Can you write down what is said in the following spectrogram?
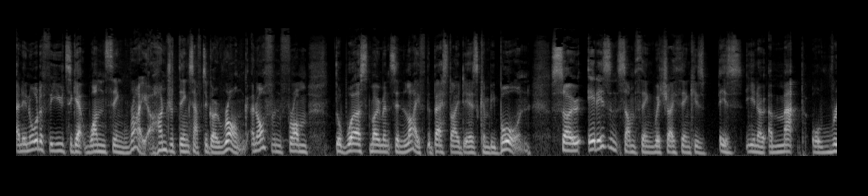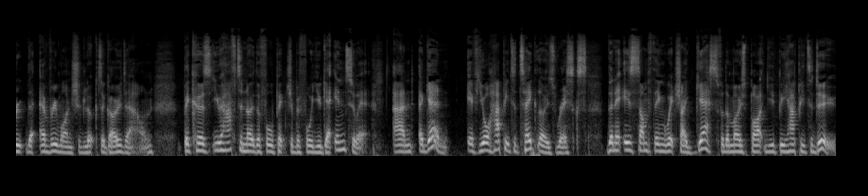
And in order for you to get one thing right a hundred things have to go wrong. And often from the worst moments in life the best ideas can be born. So it isn't something which i think is is you know a map or route that everyone should look to go down because you have to know the full picture before you get into it. And again if you're happy to take those risks then it is something which i guess for the most part you'd be happy to do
